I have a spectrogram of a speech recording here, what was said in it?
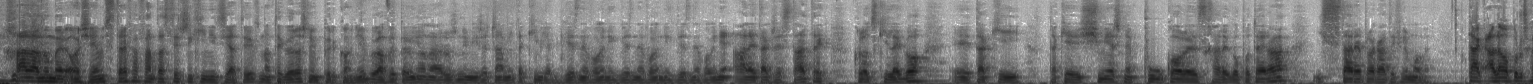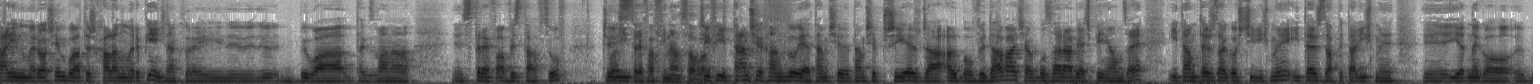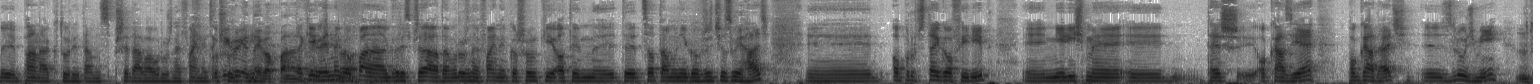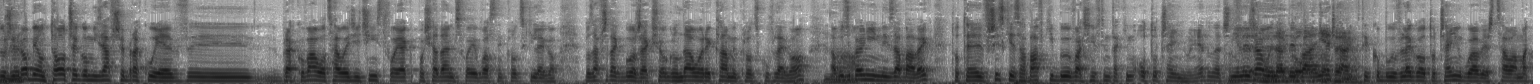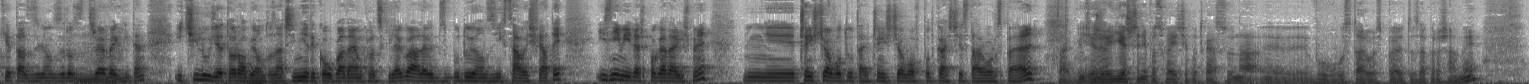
Hala numer 8, strefa fantastycznych inicjatyw na tegorocznym Pyrkonie była wypełniona różnymi rzeczami takimi jak Gwiezdne Wojny, Gwiezdne Wojny, Gwiezdne Wojny, ale także Star Trek, klocki Lego, y, taki, takie śmieszne półkole z Harry'ego Pottera i stare plakaty filmowe. Tak, ale oprócz hali numer 8 była też hala numer 5, na której y, była tak zwana y, strefa wystawców. Była Czyli strefa finansowa. Czyli Filip, tam się handluje, tam się, tam się przyjeżdża albo wydawać, albo zarabiać pieniądze i tam też zagościliśmy i też zapytaliśmy y, jednego y, pana, który tam sprzedawał różne fajne Takiego koszulki. jednego pana, Takiego tak, jednego no. pana, który sprzedał tam różne fajne koszulki o tym, y, ty- co tam u niego w życiu słychać. Y, Oprócz tego, Filip, y, mieliśmy y, też okazję pogadać y, z ludźmi, którzy Mhm. robią to, czego mi zawsze brakuje. W, brakowało całe dzieciństwo, jak posiadałem swoje własne klocki Lego. Bo zawsze tak było, że jak się oglądało reklamy klocków Lego, albo No. zupełnie innych zabawek, to te wszystkie zabawki były właśnie w tym takim otoczeniu, nie? To znaczy nie leżały na dywanie, otoczeniu. tak, tylko były w Lego otoczeniu, była wiesz, cała makieta z, z Mhm. rozdrzewek i ten. I ci ludzie to robią, to znaczy nie tylko układają klocki Lego, ale zbudują z nich całe światy. I z nimi też pogadaliśmy. Yy, Częściowo tutaj, częściowo w podcaście Star Wars.pl. Tak, więc jeżeli jeszcze nie posłuchaliście podcastu na y, www.starwars.pl to zapraszamy.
